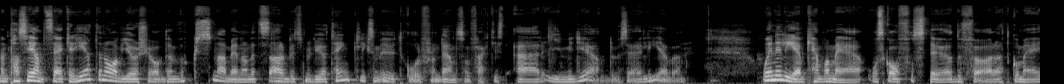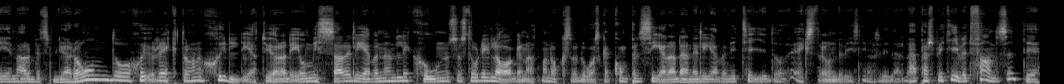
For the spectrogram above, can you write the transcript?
Men patientsäkerheten avgörs ju av den vuxna medan ett arbetsmiljötänk liksom utgår från den som faktiskt är i miljön, det vill säga eleven. Och en elev kan vara med och ska få stöd för att gå med i en arbetsmiljörond och rektorn har en skyldighet att göra det. Och missar eleven en lektion så står det i lagen att man också då ska kompensera den eleven i tid och extra undervisning och så vidare. Det här perspektivet fanns inte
